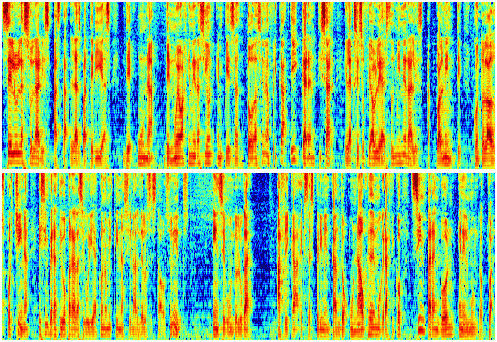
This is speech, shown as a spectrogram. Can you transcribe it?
células solares hasta las baterías de una de nueva generación empiezan todas en África y garantizar el acceso fiable a estos minerales actualmente controlados por China es imperativo para la seguridad económica y nacional de los Estados Unidos. En segundo lugar, África está experimentando un auge demográfico sin parangón en el mundo actual.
